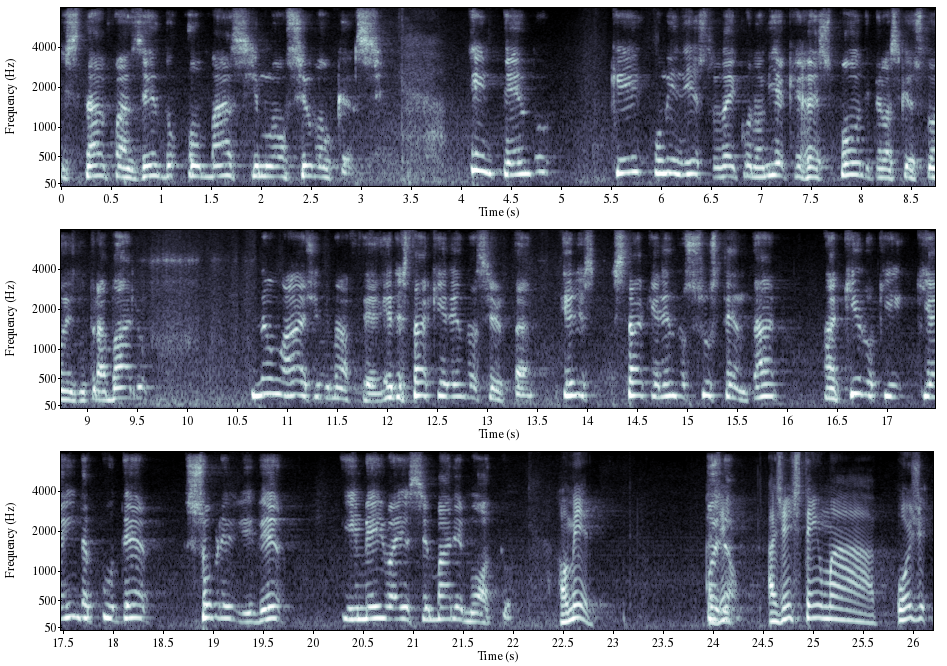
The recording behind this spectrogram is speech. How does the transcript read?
está fazendo o máximo ao seu alcance. Entendo que o ministro da Economia, que responde pelas questões do trabalho, não age de má fé. Ele está querendo acertar. Ele está querendo sustentar aquilo que, que ainda puder sobreviver em meio a esse maremoto. Almir, pois a gente, não. A gente tem uma. Hoje,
